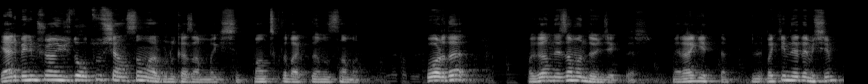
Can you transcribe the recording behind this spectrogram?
Yani benim şu an %30 şansım var bunu kazanmak için. Mantıklı baktığımız zaman. Bu arada bakalım ne zaman dönecekler. Merak ettim. Bakayım ne demişim.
